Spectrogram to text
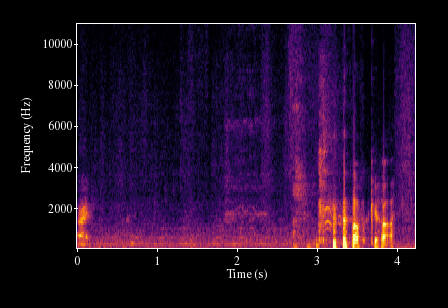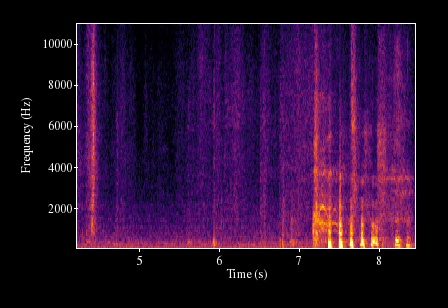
alright. oh god.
